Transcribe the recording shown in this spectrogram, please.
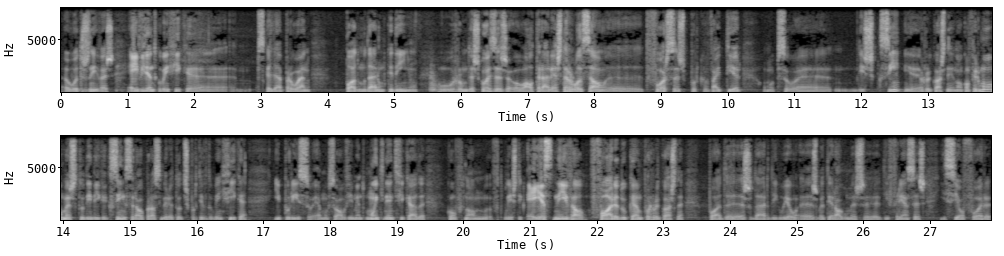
a outros níveis. É evidente que o Benfica, se calhar para o ano, pode mudar um bocadinho o rumo das coisas ou alterar esta relação eh, de forças, porque vai ter uma pessoa diz que sim, e Rui Costa ainda não confirmou, mas tudo indica que sim, será o próximo diretor desportivo do Benfica e por isso é uma pessoa obviamente muito identificada com o fenómeno futebolístico. É esse nível, fora do campo, Rui Costa pode ajudar, digo eu, a esbater algumas eh, diferenças e se eu for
